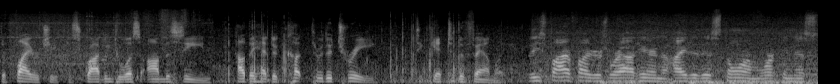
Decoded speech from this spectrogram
The fire chief describing to us on the scene how they had to cut through the tree to get to the family. These firefighters were out here in the height of this storm working this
